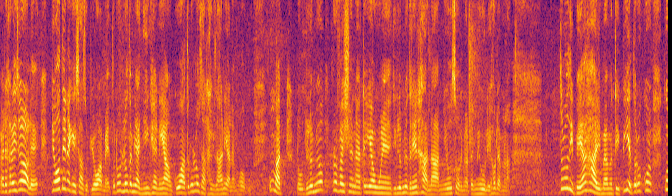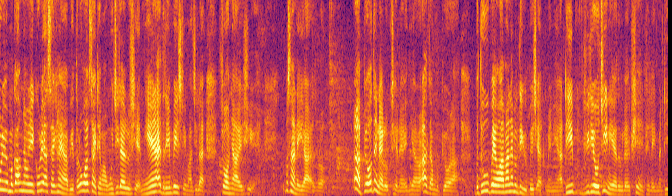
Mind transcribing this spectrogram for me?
ဒါတခါလေကျတော့လေပြောတဲ့ကိစ္စဆိုပြောရမယ်သူတို့လုံးသမျှငြိမ်ခံနေအောင်ကိုကသူတို့လှုပ်စာထိုင်စားနေရလည်းမဟုတ်ဘူးဥပမာဟိုဒီလိုမျိုး professional တရားဝင်ဒီလိုမျိုးသတင်းဌာနမျိုးဆိုရင်တော့တမျိုးလေဟုတ်တယ်မလား သူတို့ဒီဘယ်ဟာတွေမှမသိပြီးရင်သူတို့ကိုကိုရီးယားမကောင်းကြောင်ရေးကိုရီးယားဆက်ခံရပြီးသူတို့ website ထဲမှာဝင်ကြည့်လိုက်လို့ရှိရင်အများနဲ့သတင်း page တွေမှာကြည့်လိုက်ကြော်ညာရရှိတယ်ပတ်စံနေရတယ်ဆိုတော့အဲ့ဒါပြောတင်တယ်လို့ထင်တယ်ဒီကတော့အဲ့အကြောင်းမပြောတာဘသူဘယ်ဝါမှလည်းမသိဘူး page admin တွေကဒီဗီဒီယိုကြည့်နေတဲ့သူလည်းဖြစ်ရင်ဖြစ်လိမ့်မယ်ဒီ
